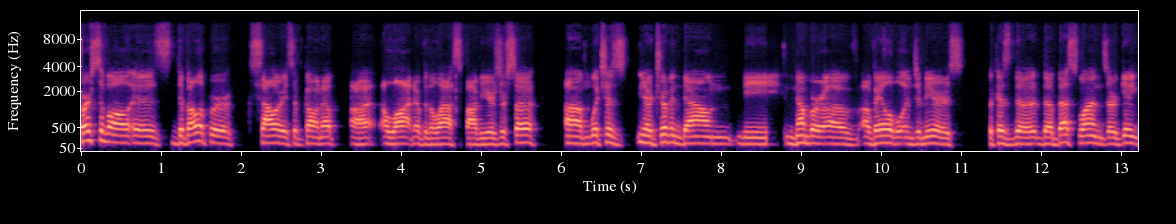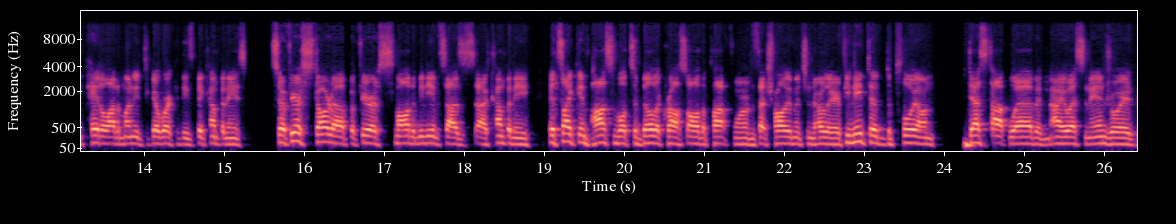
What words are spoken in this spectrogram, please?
first of all is developer salaries have gone up uh, a lot over the last five years or so, um, which has you know driven down the number of available engineers because the the best ones are getting paid a lot of money to go work at these big companies. So if you're a startup, if you're a small to medium sized uh, company, it's like impossible to build across all the platforms that Charlie mentioned earlier. If you need to deploy on desktop, web, and iOS and Android,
